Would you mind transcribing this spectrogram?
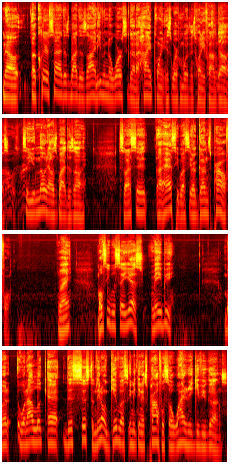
Now, a clear sign that's by design. Even the worst gun, a Hi-Point, is worth more than twenty five dollars. Right. So you know that was by design. So I said, I asked people, I said, are guns powerful? Right? Most people say yes, maybe. But when I look at this system, they don't give us anything that's powerful. So why do they give you guns?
